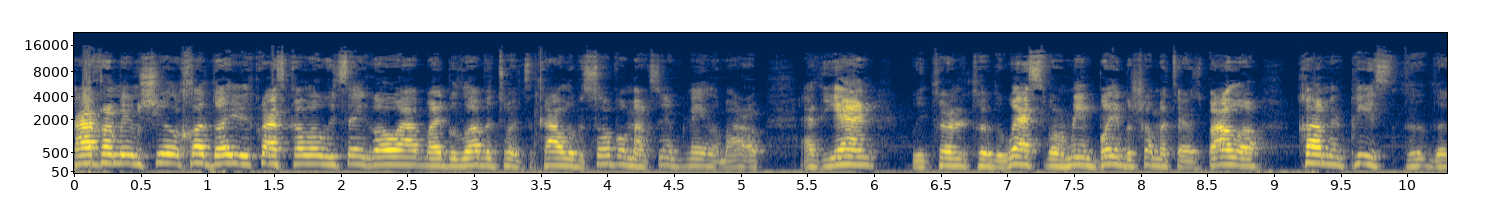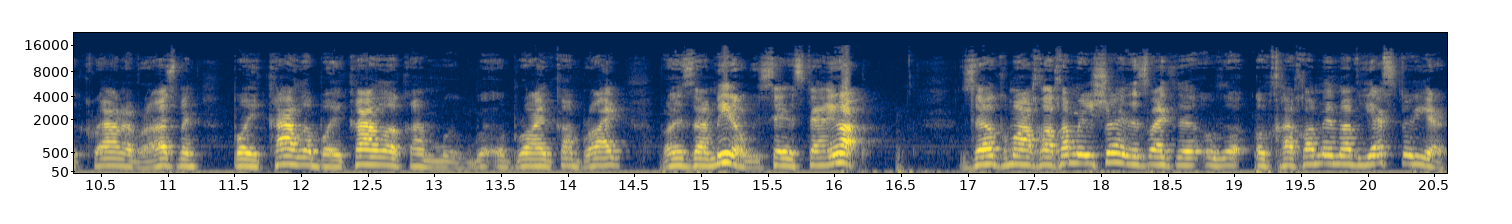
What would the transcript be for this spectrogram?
Chachamim Shil Chadaydi, the cross color, we say, Go out, my beloved, towards the Kala Besopo, Maxim Pnei Lamaro. At the end, we turn to the west. Come in peace, the, the crown of her husband. Boy Kala, boy Kala, come uh, uh, bride, come bride. We say standing up. Rishon is like the, Chachamim of yesteryear.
